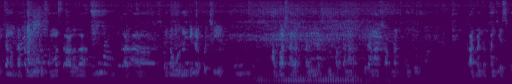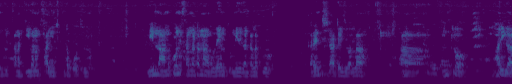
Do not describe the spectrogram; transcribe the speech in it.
ఇతను గత మూడు సంవత్సరాలుగా సొంత ఊరు నుంచి ఇక్కడికి వచ్చి అబ్బాస్ నగర్ రవీంద్ర స్కూల్ పక్కన కిరాణా షాప్ నడుపుకుంటూ కార్పెంటర్ పని చేసుకుంటూ తన జీవనం సాగించుకుంటూ పోతున్నాడు. నిన్న అనుకోని సంఘటన ఉదయం తొమ్మిది గంటలకు కరెంట్ షార్టేజ్ వల్ల ఇంట్లో భారీగా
